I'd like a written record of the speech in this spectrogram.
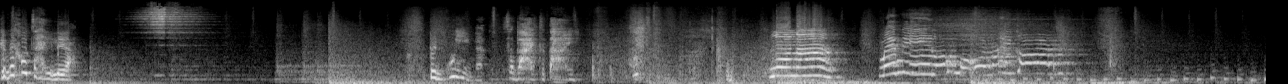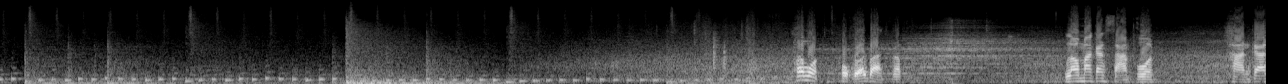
แกไม่เข้าใจเลยอะเป็นผู้หญิงอะสบายจะตายเงินนะไม่มี ทั้งหมด 600 บาทครับ เรามากันสามคนหารกัน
